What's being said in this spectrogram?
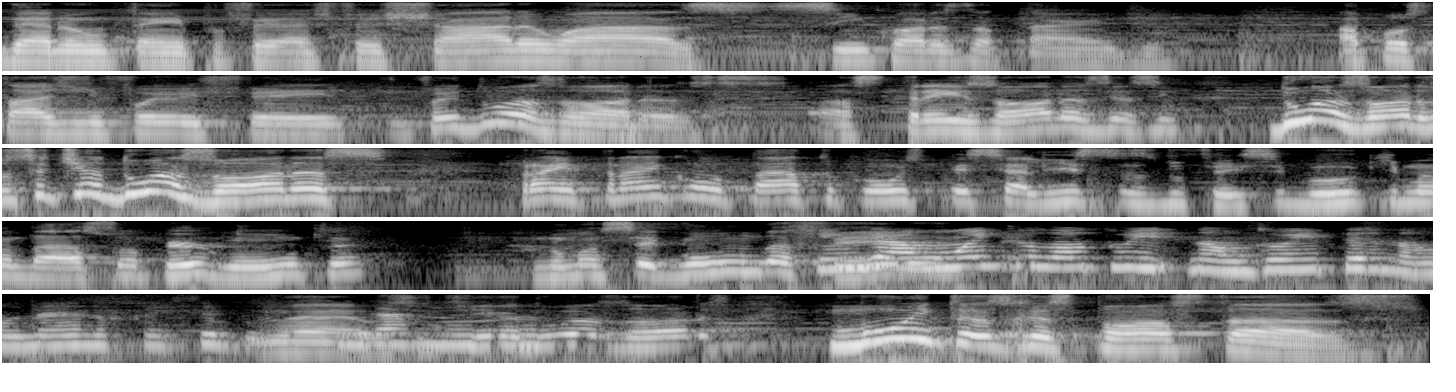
Deram um tempo, fe- fecharam às 5 horas da tarde. A postagem foi feita. Foi duas horas. Às três horas e assim. Duas horas. Você tinha duas horas para entrar em contato com especialistas do Facebook e mandar a sua pergunta numa segunda-feira. Xinga muito no Twitter. Não, Twitter não, né? No Facebook. É, você tinha duas horas, muitas respostas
